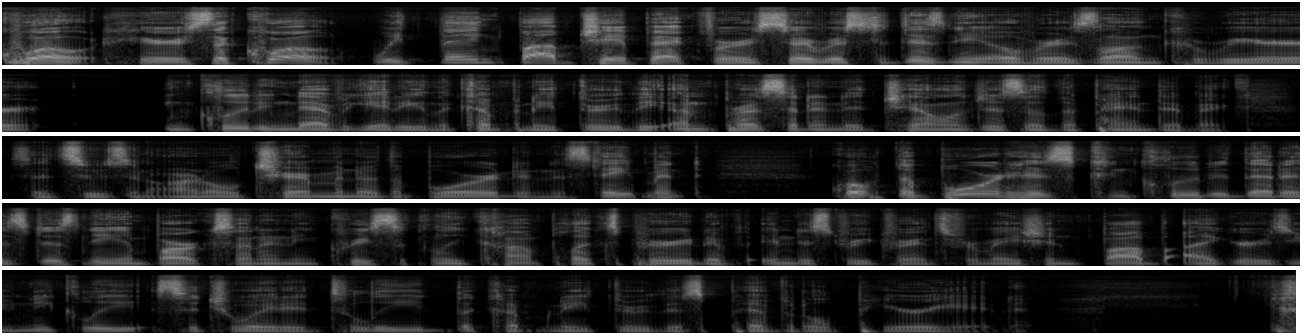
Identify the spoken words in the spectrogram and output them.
Quote Here's the quote We thank Bob Chapek for his service to Disney over his long career, including navigating the company through the unprecedented challenges of the pandemic, said Susan Arnold, chairman of the board, in a statement. Quote, the board has concluded that as Disney embarks on an increasingly complex period of industry transformation, Bob Iger is uniquely situated to lead the company through this pivotal period.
